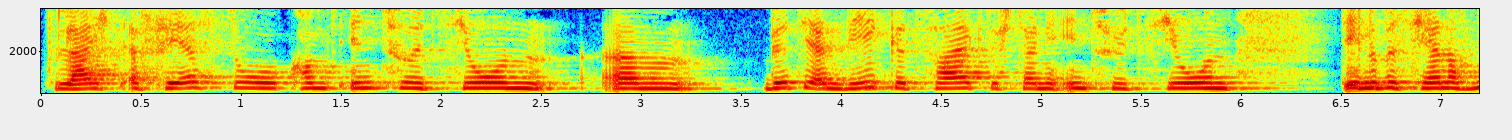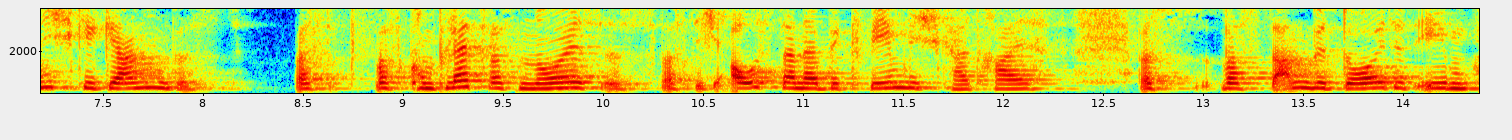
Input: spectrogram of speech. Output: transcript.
Vielleicht erfährst du, kommt Intuition, ähm, wird dir ein Weg gezeigt durch deine Intuition, den du bisher noch nicht gegangen bist was, was komplett was Neues ist, was dich aus deiner Bequemlichkeit reißt, was, was dann bedeutet eben,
